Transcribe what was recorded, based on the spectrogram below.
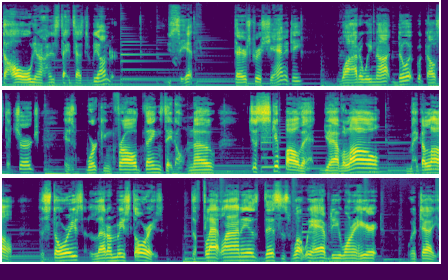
the whole United States has to be under. You see it? There's Christianity. Why do we not do it? Because the church is working fraud things they don't know. Just skip all that. You have a law, make a law. The stories, let them be stories. The flat line is this is what we have. Do you want to hear it? We'll tell you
